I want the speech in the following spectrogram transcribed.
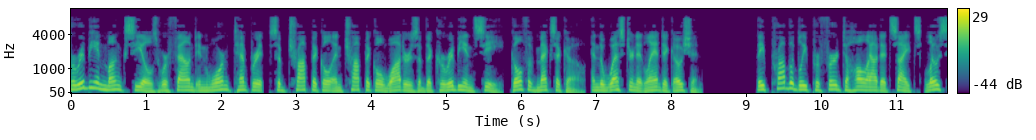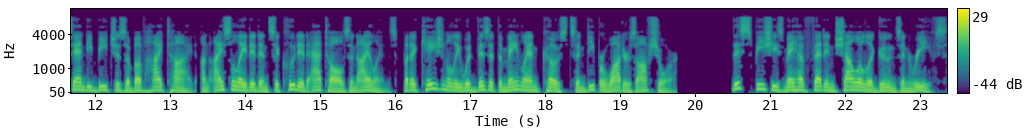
Caribbean monk seals were found in warm temperate, subtropical and tropical waters of the Caribbean Sea, Gulf of Mexico, and the western Atlantic Ocean. They probably preferred to haul out at sites low sandy beaches above high tide on isolated and secluded atolls and islands, but occasionally would visit the mainland coasts and deeper waters offshore. This species may have fed in shallow lagoons and reefs.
